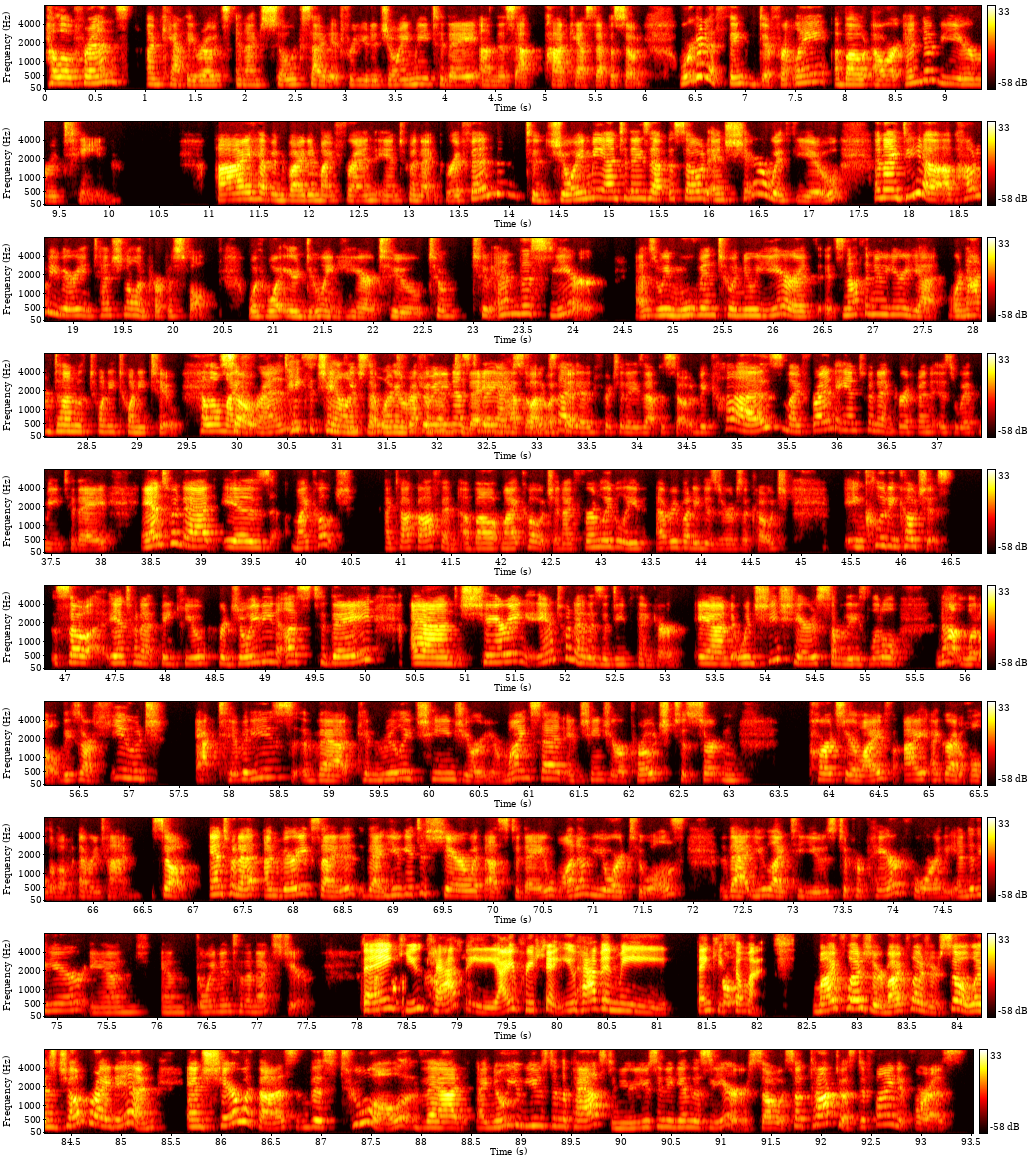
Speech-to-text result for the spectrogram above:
Hello, friends. I'm Kathy Rhodes, and I'm so excited for you to join me today on this uh, podcast episode. We're going to think differently about our end of year routine. I have invited my friend Antoinette Griffin to join me on today's episode and share with you an idea of how to be very intentional and purposeful with what you're doing here to to to end this year as we move into a new year, it's not the new year yet. We're not done with 2022. Hello, my so friends. Take the challenge so that we're going to recommend today. today. I'm so excited for today's episode because my friend Antoinette Griffin is with me today. Antoinette is my coach. I talk often about my coach, and I firmly believe everybody deserves a coach, including coaches. So, Antoinette, thank you for joining us today and sharing. Antoinette is a deep thinker. And when she shares some of these little, not little, these are huge activities that can really change your your mindset and change your approach to certain parts of your life, I, I grab a hold of them every time. So, Antoinette, I'm very excited that you get to share with us today one of your tools that you like to use to prepare for the end of the year and and going into the next year. Thank you, Kathy. I appreciate you having me. Thank you so much. My pleasure. My pleasure. So let's jump right in and share with us this tool that I know you've used in the past and you're using again this year. So so talk to us, define it for us.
